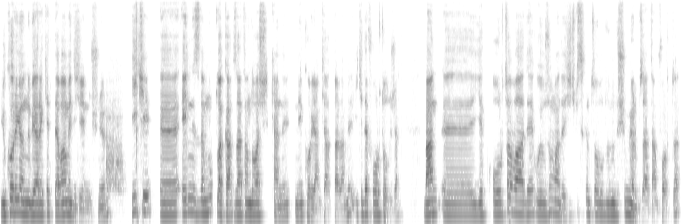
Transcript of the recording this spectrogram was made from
Yukarı yönlü bir hareket devam edeceğini düşünüyorum. İki, e, elinizde mutlaka zaten Doğaç kendini koruyan kağıtlardan biri. İki de Ford olacak. Ben e, orta vade ve uzun vadede hiçbir sıkıntı olduğunu düşünmüyorum zaten Ford'da.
